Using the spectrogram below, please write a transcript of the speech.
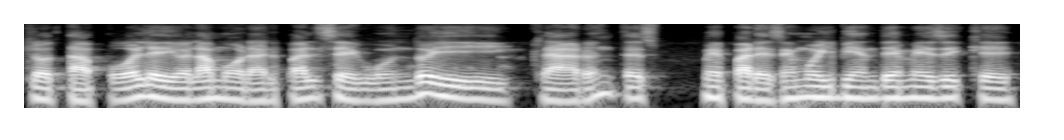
lo tapó, le dio la moral para el segundo y claro, entonces me parece muy bien de Messi que,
